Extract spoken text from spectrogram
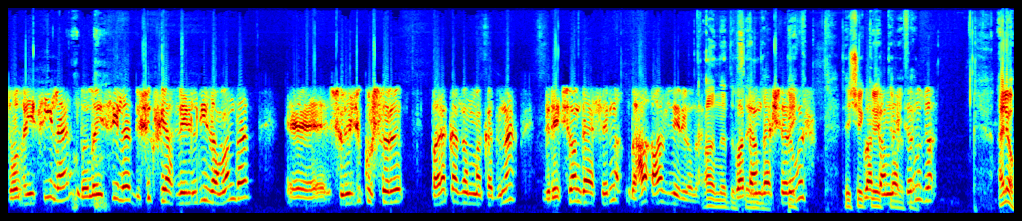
dolayısıyla dolayısıyla düşük fiyat verildiği zaman da e, sürücü kursları para kazanmak adına direksiyon derslerini daha az veriyorlar. Anladım. Vatandaşlarımız Peki. Teşekkür vatandaşlarımız Alo.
